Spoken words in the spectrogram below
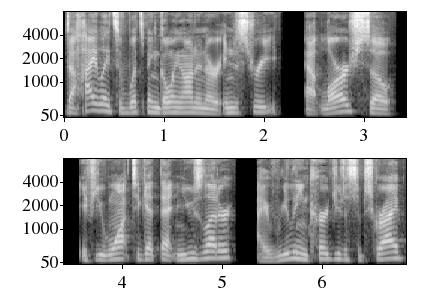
the highlights of what's been going on in our industry at large. So if you want to get that newsletter, I really encourage you to subscribe.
